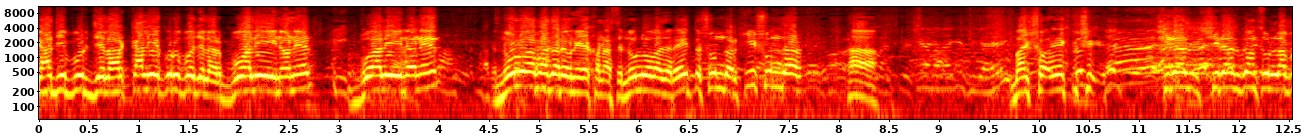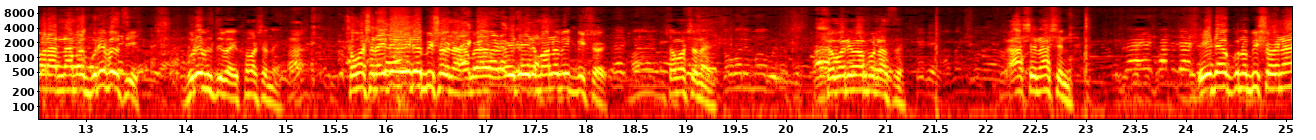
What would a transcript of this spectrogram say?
গাজীপুর জেলার কালিয়াকুর উপজেলার বোয়ালি ইউনিয়নের বোয়ালি ইউনিয়নের নলুয়া বাজারে উনি এখন আছে, নলুয়া বাজারে। এই তো সুন্দর, কি সুন্দর। হ্যাঁ। ভাই একটু সিরাজ সিরাজগঞ্জ উল্লাপাড়ার না আমরা ঘুরে ফেলছি। ঘুরে ফেলছি ভাই, সমস্যা নেই। সমস্যা নাই, এটা এটা বিষয় না, আমরা এটা এটা মানবিক বিষয়। সমস্যা নাই। সবারই মাপন আছে। আসেন আসেন। এটা কোনো বিষয় না।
